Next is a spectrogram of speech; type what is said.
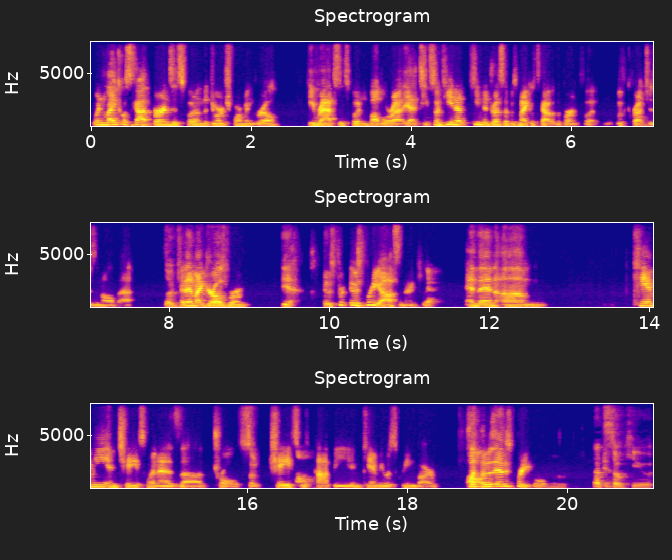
when Michael Scott burns his foot on the George Foreman grill, he Mhm. wraps his foot in bubble wrap. Yeah, T- so Tina Tina dressed up as Michael Scott with a burnt foot with crutches and all that. So And then my girls were, yeah, it was pre- it was pretty awesome actually. Yeah. And then um, Cammy and Chase went as uh, trolls. So Chase was Oh. Poppy and Cammy was Queen Barb. So Oh. it, was, it was pretty cool. That's Yeah. so cute.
